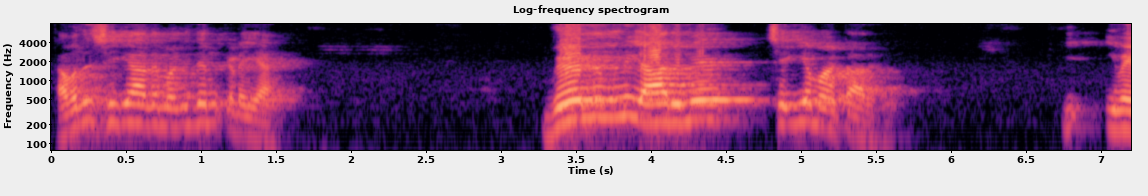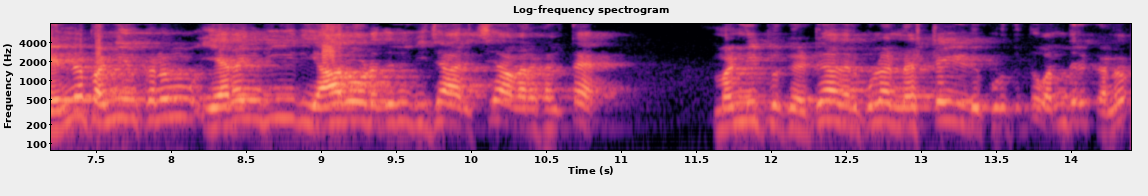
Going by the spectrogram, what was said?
தவறு செய்யாத மனிதன் கிடையாது. வேணும்னு யாருமே செய்ய மாட்டார்கள். இ- இவன் என்ன பண்ணியிருக்கணும்? இறங்கி இது யாரோடதுன்னு விசாரித்து அவர்கள்ட்ட மன்னிப்பு கேட்டு அதற்குள்ள நஷ்ட ஈடு கொடுத்துட்டு வந்திருக்கணும்.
